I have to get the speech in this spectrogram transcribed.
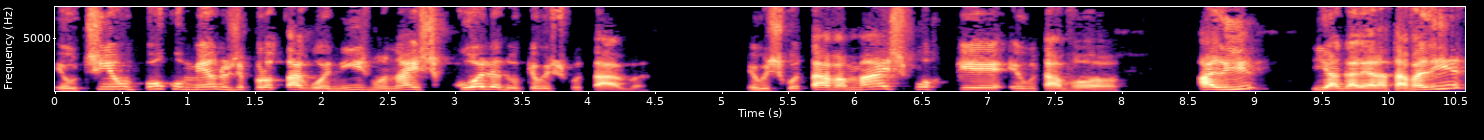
Eu tinha um pouco menos de protagonismo na escolha do que eu escutava. Eu escutava mais porque eu estava ali e a galera estava ali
